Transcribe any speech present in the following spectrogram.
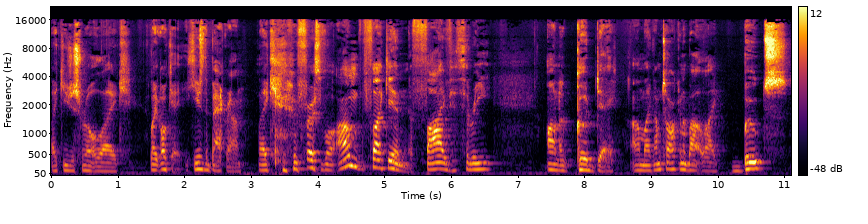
like you just wrote like like okay, here's the background. Like first of all, I'm fucking five three on a good day. I'm like I'm talking about like boots,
